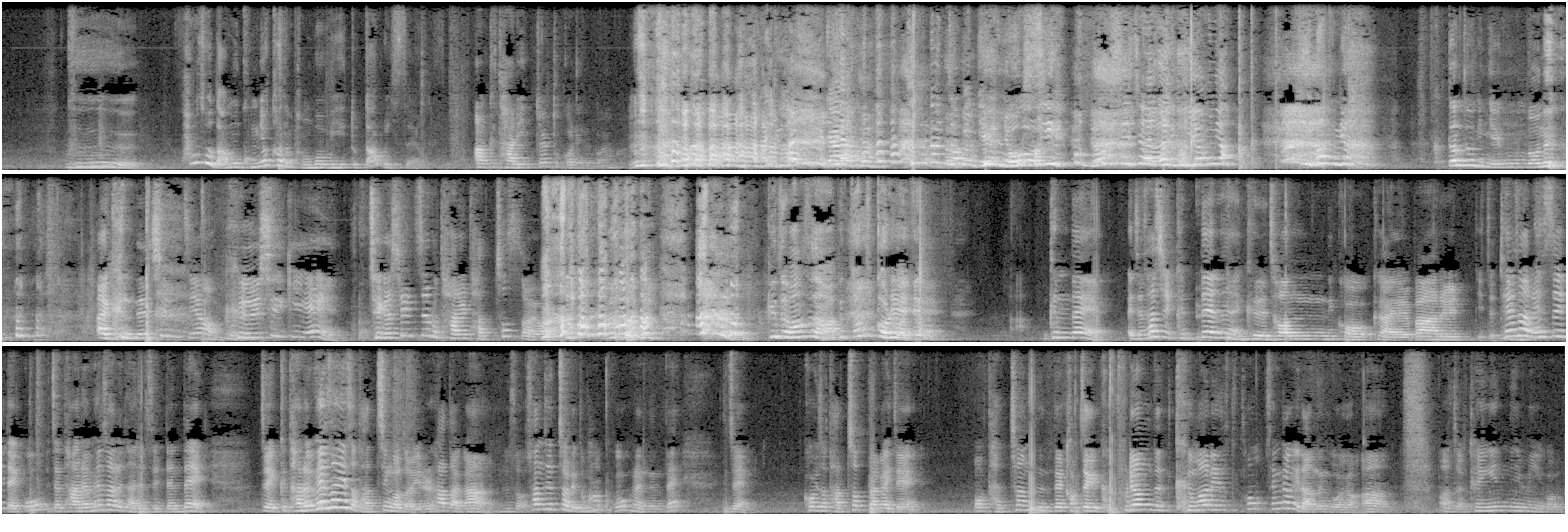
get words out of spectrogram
그 황소남 공략하는 방법이 또 따로 있어요. 아 그 다리 쩔뚝거리는 거요? 아 그거 그냥 극단적인 예고. 역시 역시 제가 기억력 기억력. 극단적인 예고 그거는. 아 근데 심지어 그 시기에 제가 실제로 다리를 다쳤어요. 그죠 황소랑 앞에 쩔쭉거리고 네, 네. 근데 이제 사실 그때는 그전그 알바를 이제 퇴사를 했을 때고 이제 다른 회사를 다녔을 때인데 이제 그 다른 회사에서 다친 거죠 일을 하다가 그래서 산재 처리도 받고 그랬는데 이제 거기서 다쳤다가 이제 어 다쳤는데 갑자기 그 불현듯 그 말이 서- 생각이 나는 거예요. 아 맞아 괭이님이 이거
